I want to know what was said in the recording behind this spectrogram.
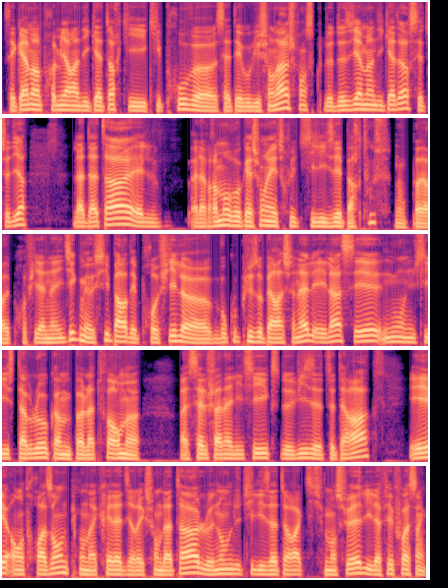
c'est quand même un premier indicateur qui, prouve euh, cette évolution-là. Je pense que le deuxième indicateur, c'est de se dire la data, elle, a vraiment vocation à être utilisée par tous, donc par des profils analytiques, mais aussi par des profils beaucoup plus opérationnels. Et là, c'est nous, on utilise Tableau comme plateforme bah, self-analytics, de vise, etc. Et en trois ans, depuis qu'on a créé la direction data, le nombre d'utilisateurs actifs mensuels, il a fait x5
